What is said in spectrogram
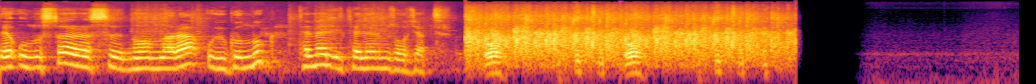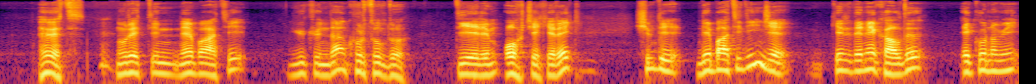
ve uluslararası normlara uygunluk temel ilkelerimiz olacaktır. Oh. oh. Evet, Nurettin Nebati yükünden kurtuldu diyelim oh çekerek. Şimdi Nebati deyince geride ne kaldı? Ekonomi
